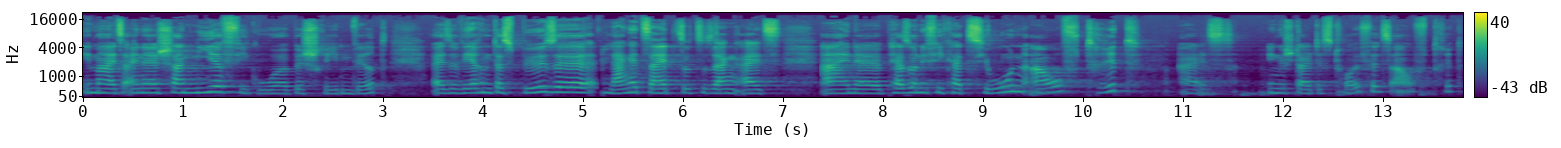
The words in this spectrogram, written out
immer als eine Scharnierfigur beschrieben wird. Also während das Böse lange Zeit sozusagen als eine Personifikation auftritt, als in Gestalt des Teufels auftritt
